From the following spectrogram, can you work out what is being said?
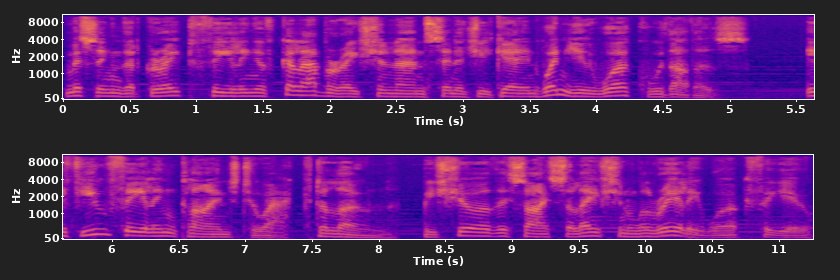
missing that great feeling of collaboration and synergy gained when you work with others. If you feel inclined to act alone, be sure this isolation will really work for you.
